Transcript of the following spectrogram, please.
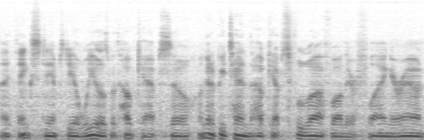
I think, stamped steel wheels with hubcaps, so I'm going to pretend the hubcaps flew off while they're flying around.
